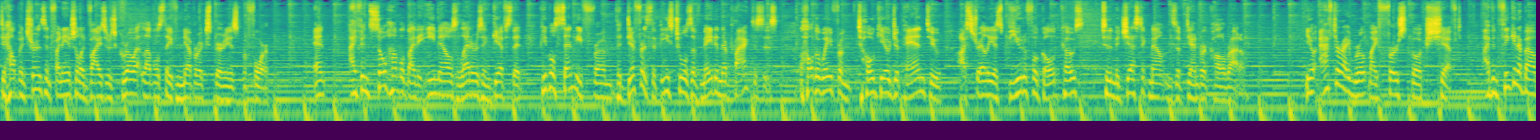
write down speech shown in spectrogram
to help insurance and financial advisors grow at levels they've never experienced before. And I've been so humbled by the emails, letters, and gifts that people send me from the difference that these tools have made in their practices, all the way from Tokyo, Japan to Australia's beautiful Gold Coast to the majestic mountains of Denver, Colorado. You know, after I wrote my first book, Shift, I've been thinking about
